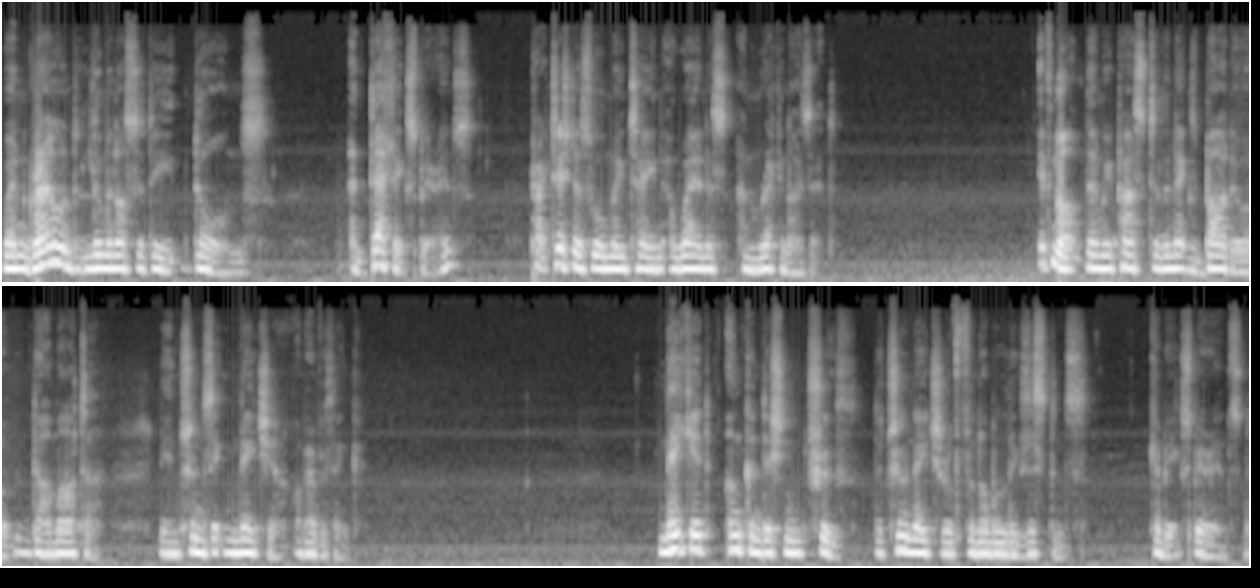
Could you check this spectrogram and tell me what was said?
When ground luminosity dawns, a death experience, practitioners will maintain awareness and recognize it. If not, then we pass to the next bardo of Dharmata, the intrinsic nature of everything. Naked, unconditioned truth, the true nature of phenomenal existence, can be experienced.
